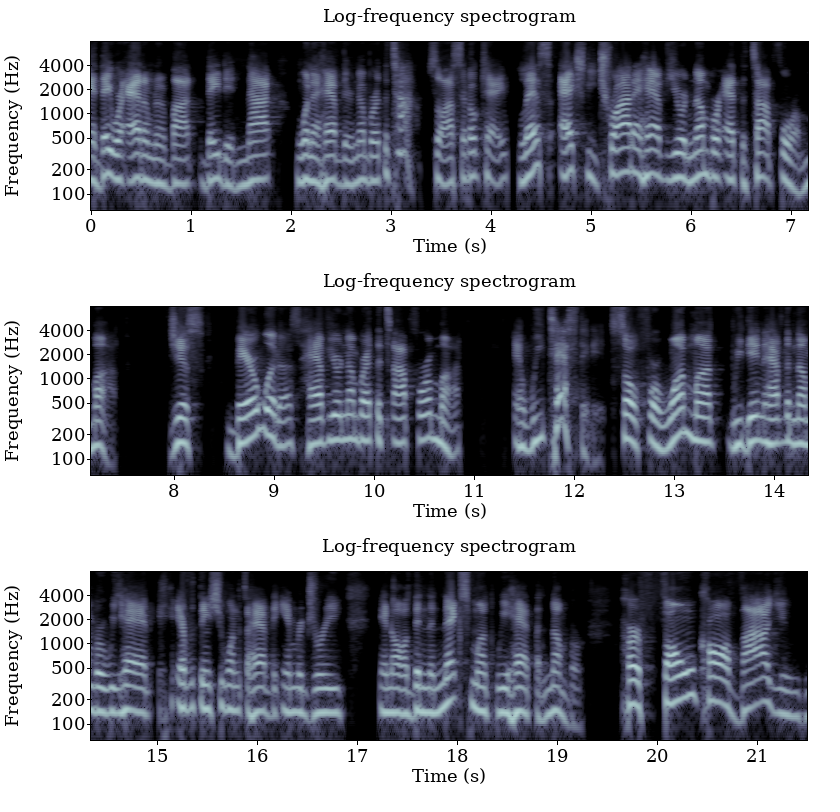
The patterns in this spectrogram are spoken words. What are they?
and they were adamant about they did not want to have their number at the top. So I said, okay, let's actually try to have your number at the top for a month. Just bear with us, have your number at the top for a month. And we tested it. So for one month, we didn't have the number. We had everything she wanted to have, the imagery and all. Then the next month, we had the number. Her phone call volume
